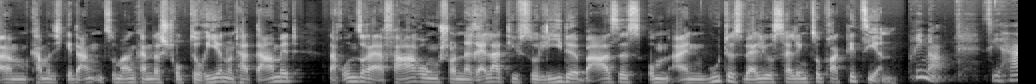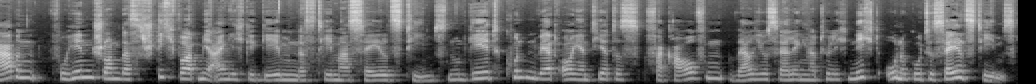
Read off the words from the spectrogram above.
ähm, kann man sich Gedanken zu machen, kann das strukturieren und hat damit nach unserer Erfahrung schon eine relativ solide Basis, um ein gutes Value Selling zu praktizieren. Prima. Sie haben vorhin schon das Stichwort mir eigentlich gegeben, das Thema Sales Teams. Nun geht kundenwertorientiertes Verkaufen, Value Selling natürlich nicht ohne gute Sales Teams.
